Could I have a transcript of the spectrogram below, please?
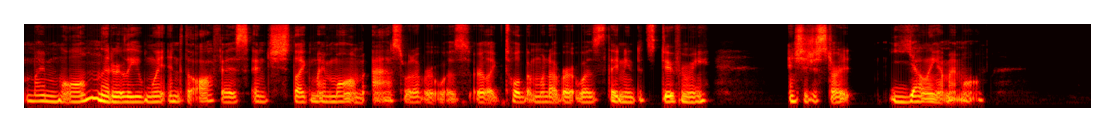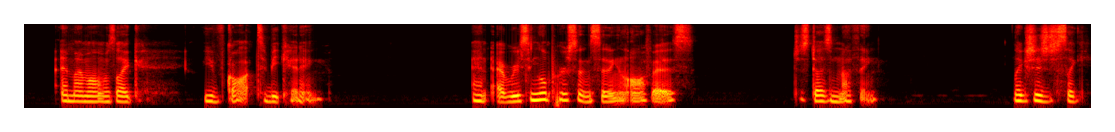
my mom literally went into the office and she, like my mom asked whatever it was or like told them whatever it was they needed to do for me and she just started yelling at my mom and my mom was like you've got to be kidding And every single person sitting in the office just does nothing. Like she's just like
